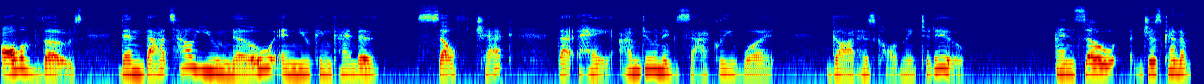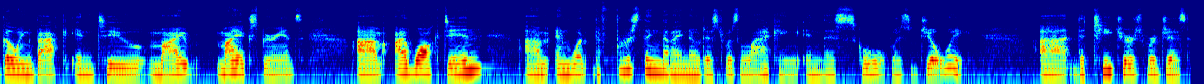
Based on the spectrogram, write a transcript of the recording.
all of those, then that's how you know and you can kind of self check that, hey, I'm doing exactly what God has called me to do. And so, just kind of going back into my my experience, um, I walked in, um, and what the first thing that I noticed was lacking in this school was joy. Uh, the teachers were just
